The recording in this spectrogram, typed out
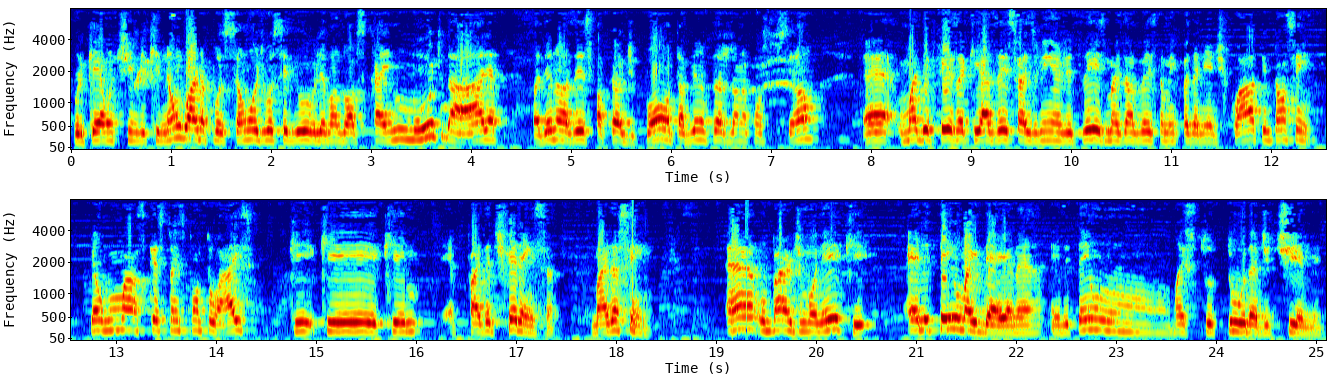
Porque é um time que não guarda posição. Hoje você viu o Lewandowski caindo muito da área, fazendo às vezes papel de ponta, vindo para ajudar na construção. É, uma defesa que às vezes faz linha de três, mas às vezes também faz a linha de quatro. Então, assim, tem algumas questões pontuais que, que, que faz a diferença. Mas, assim, é o Bayern de Monique, ele tem uma ideia, né? Ele tem um, uma estrutura de time.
